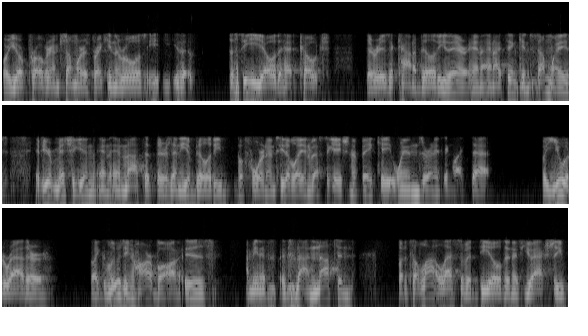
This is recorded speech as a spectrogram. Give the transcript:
or your program somewhere is breaking the rules, the CEO, the head coach, there is accountability there. And, and I think in some ways, if you're Michigan, and, and not that there's any ability before an NCAA investigation to vacate wins or anything like that, but you would rather, like losing Harbaugh is, I mean, it's, it's not nothing, but it's a lot less of a deal than if you actually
